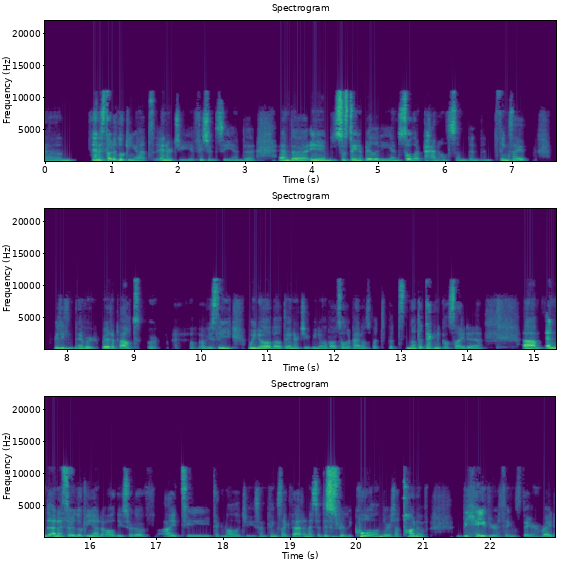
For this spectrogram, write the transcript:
Um, and I started looking at energy efficiency and uh, and uh, sustainability and solar panels and, and, and, things I really never read about or obviously we know about energy we know about solar panels but but not the technical side uh, um, and and i started looking at all these sort of it technologies and things like that and i said this is really cool and there's a ton of behavior things there right?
